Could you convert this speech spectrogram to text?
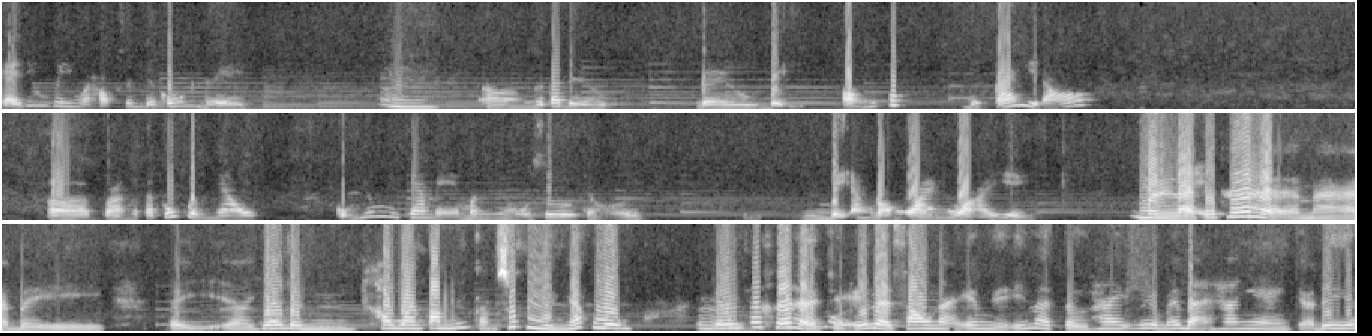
cả giáo viên và học sinh đều có vấn đề. Ừ. à, người ta đều đều bị ẩn ức một cái gì đó. À, và người ta trút lên nhau cũng giống như cha mẹ mình hồi xưa trời ơi bị ăn đòn oan hoài gì. Mình là cái thế hệ mà bị bị uh, gia đình không quan tâm đến cảm xúc nhiều nhất luôn. Ừ. cho đến các thế hệ trẻ về sau này em nghĩ là từ hai ví dụ mấy bạn 2000 trở đi á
